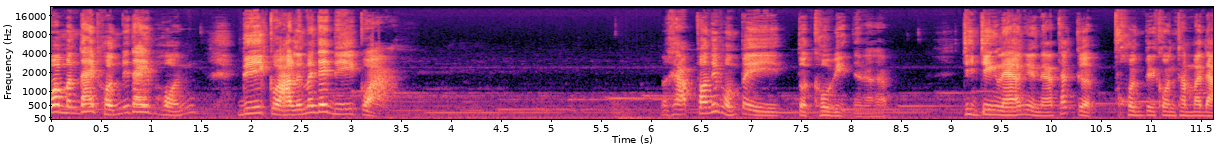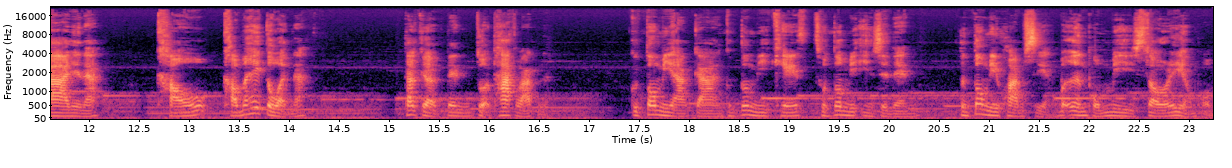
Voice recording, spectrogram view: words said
ว่ามันได้ผลไม่ได้ผล ดีกว่าหรือไม่ได้ดีกว่านะครับตอนที่ผมไปตรวจโควิดเนี่ยนะครับ จริงๆแล้วเนี่ยนะ ถ้าเกิดคนเป็นคนธรรมดาเนี่ยนะเขาเขาไม่ให้ตรวจนะ ถ้าเกิดเป็นตรวจภาครัฐนะคุณต้องมีอาการ คุณต้องมีเคส คุณต้องมีอินซิเดนต์คุณต้องมีความเสี่ยงบังเอิญผมมีสตอรี่ของผม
